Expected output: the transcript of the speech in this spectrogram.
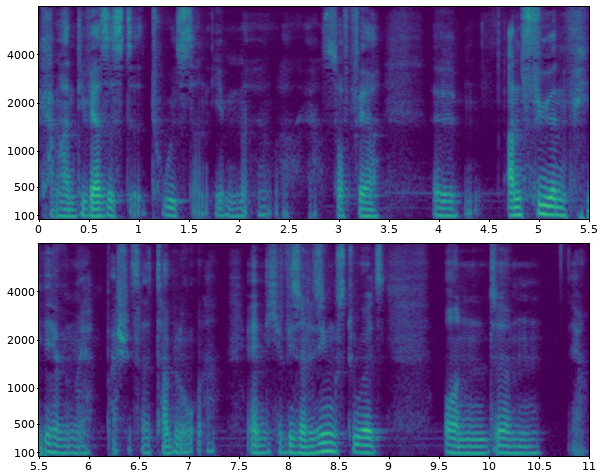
kann man diverseste Tools dann eben äh, oder ja, Software äh, anführen, wie eben ja, beispielsweise Tableau oder ähnliche Visualisierungstools und ähm, ja,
